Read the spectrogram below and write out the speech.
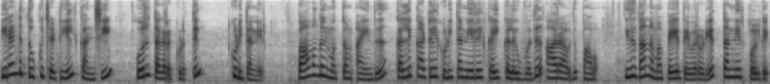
இரண்டு தூக்குச்சட்டியில் கஞ்சி ஒரு தகரக்குடத்தில் குடித்தண்ணீர் பாவங்கள் மொத்தம் ஐந்து கள்ளிக்காட்டில் குடித்தண்ணீரில் கை கழுவுவது ஆறாவது பாவம். இதுதான் நம்ம பேயத்தேவருடைய தண்ணீர் கொள்கை.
